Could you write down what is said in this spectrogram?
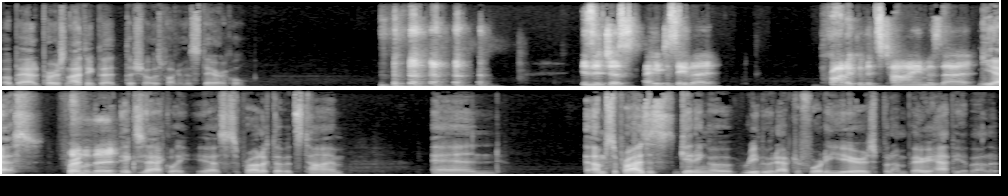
a bad person. I think that the show is fucking hysterical. is it just? I hate to say that. Product of its time is that Yes, some of it. exactly. Yes, it's a product of its time, and I'm surprised it's getting a reboot after 40 years. But I'm very happy about it.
